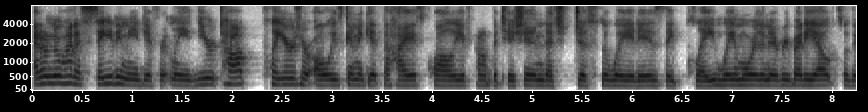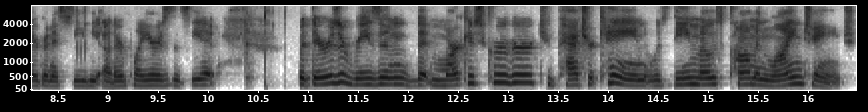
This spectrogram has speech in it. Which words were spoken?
I don't know how to say it any differently. Your top players are always going to get the highest quality of competition. That's just the way it is. They play way more than everybody else, so they're going to see the other players that see it. But there is a reason that Marcus Kruger to Patrick Kane was the most common line change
